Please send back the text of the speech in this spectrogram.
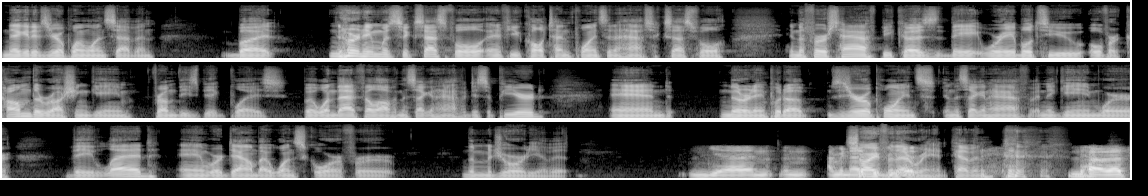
negative 0.17. But Notre Dame was successful, and if you call 10 points and a half successful in the first half because they were able to overcome the rushing game from these big plays. But when that fell off in the second half, it disappeared, and Notre Dame put up zero points in the second half in a game where they led and were down by one score for the majority of it. Yeah, and, and I mean, sorry I for that hit, rant, Kevin. no, that's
